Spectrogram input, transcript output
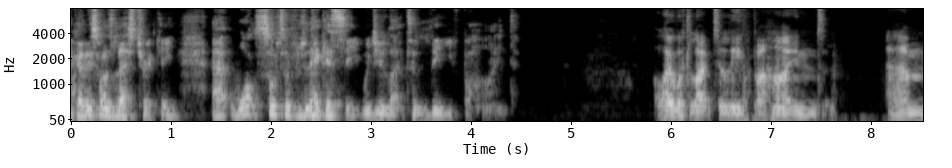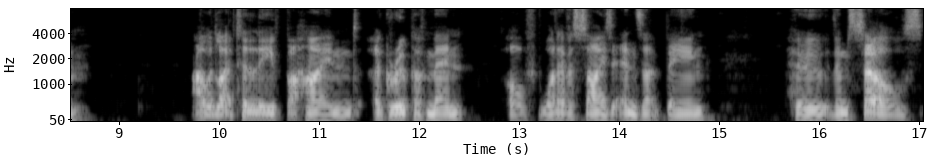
okay, this one's less tricky. Uh, what sort of legacy would you like to leave behind? I would like to leave behind um, I would like to leave behind a group of men of whatever size it ends up being who themselves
